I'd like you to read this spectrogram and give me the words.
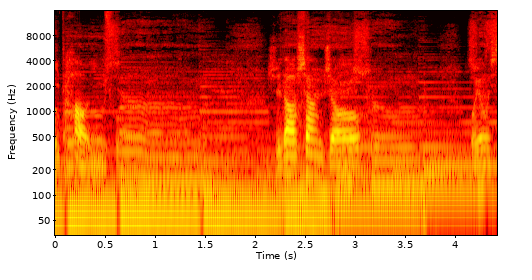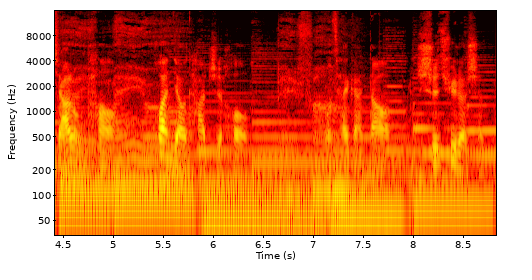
一套衣服。直到上周，我用霞龙套换掉它之后。我才感到失去了什么。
